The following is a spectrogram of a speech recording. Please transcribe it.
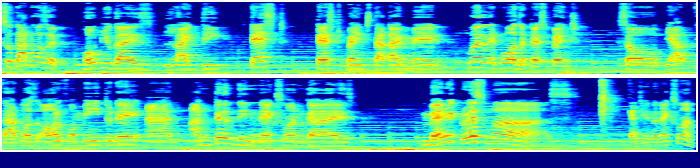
So that was it. Hope you guys liked the test test bench that I made. Well it was a test bench. So yeah that was all for me today. And until the next one guys Merry Christmas. Catch you in the next one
